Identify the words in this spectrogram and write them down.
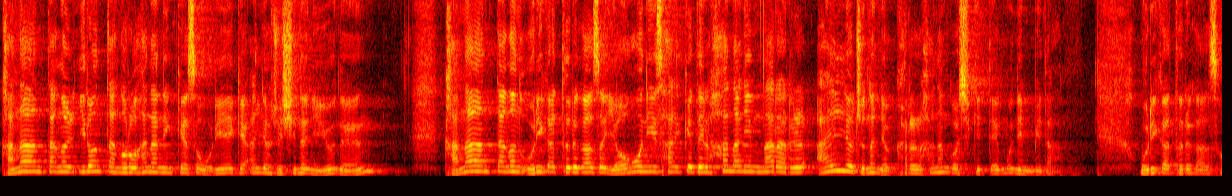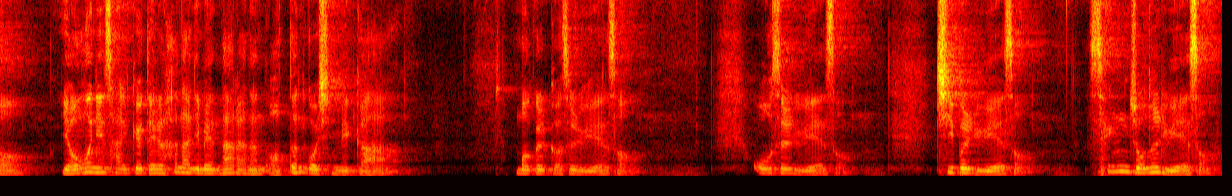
가나안 땅을 이런 땅으로 하나님께서 우리에게 알려주시는 이유는 가나안 땅은 우리가 들어가서 영원히 살게 될 하나님 나라를 알려주는 역할을 하는 것이기 때문입니다. 우리가 들어가서 영원히 살게 될 하나님의 나라는 어떤 곳입니까? 먹을 것을 위해서, 옷을 위해서, 집을 위해서, 생존을 위해서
